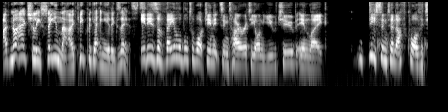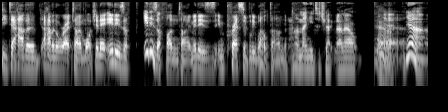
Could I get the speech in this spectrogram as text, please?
I've not actually seen that. I keep forgetting it exists. It is available to watch in its entirety on YouTube in like decent enough quality to have a have an alright time watching it. It is a it is a fun time. It is impressively well done. I may need to check that out. Yeah. Yeah.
